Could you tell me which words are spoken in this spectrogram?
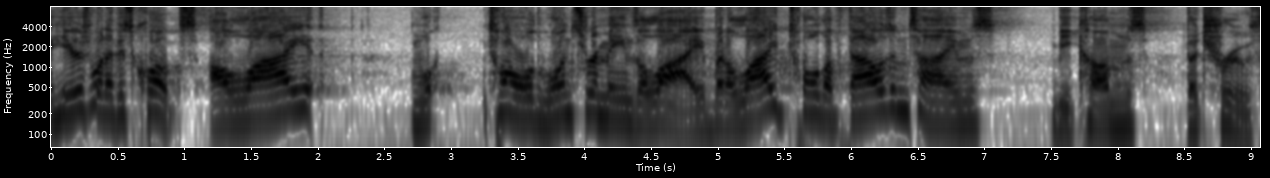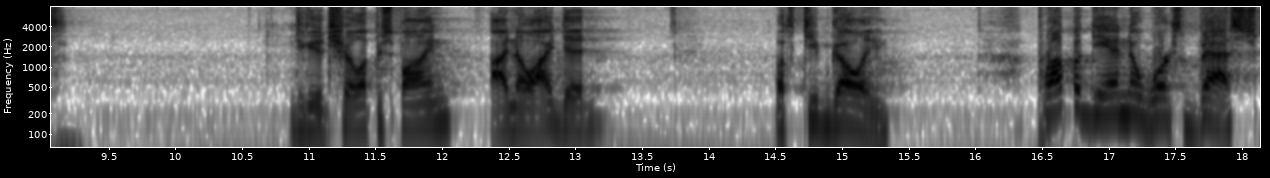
Here's one of his quotes A lie told once remains a lie, but a lie told a thousand times becomes the truth. Did you get to chill up your spine? I know I did. Let's keep going. Propaganda works best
